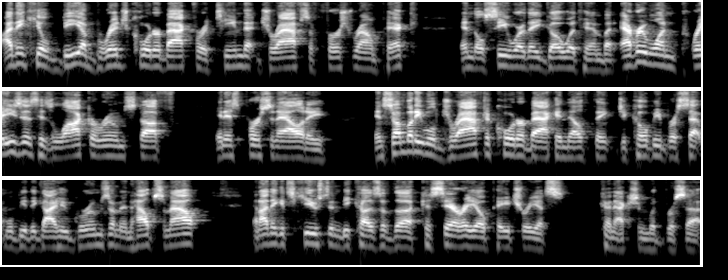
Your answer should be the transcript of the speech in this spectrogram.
I think he'll be a bridge quarterback for a team that drafts a first round pick and they'll see where they go with him. But everyone praises his locker room stuff and his personality. And somebody will draft a quarterback and they'll think Jacoby Brissett will be the guy who grooms him and helps him out. And I think it's Houston because of the Caserio Patriots connection with Brissett.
